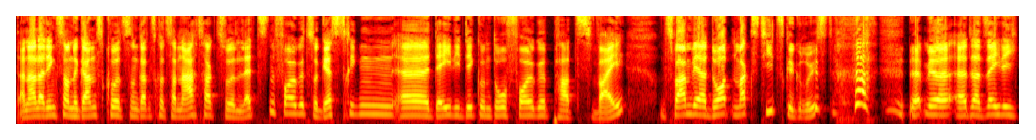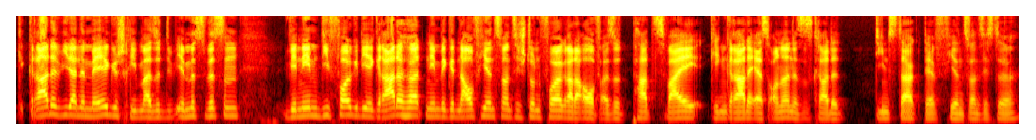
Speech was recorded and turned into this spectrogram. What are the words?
dann allerdings noch eine ganz kurze, ein ganz kurzer Nachtrag zur letzten Folge, zur gestrigen äh, Daily Dick und Doof Folge Part 2. Und zwar haben wir ja dort Max Tietz gegrüßt. Der hat mir äh, tatsächlich gerade wieder eine Mail geschrieben. Also ihr müsst wissen, wir nehmen die Folge, die ihr gerade hört, nehmen wir genau 24 Stunden vorher gerade auf. Also Part 2 ging gerade erst online, es ist gerade Dienstag, der 24.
